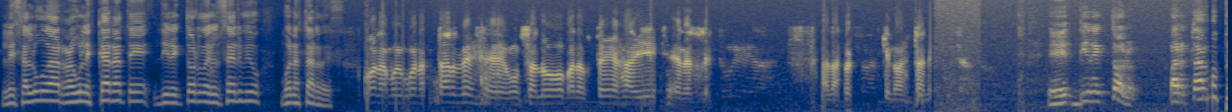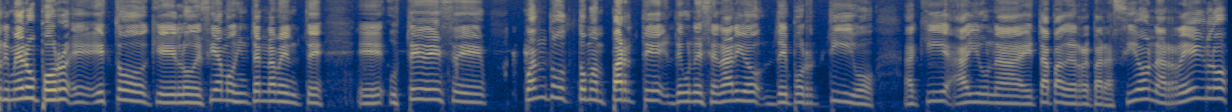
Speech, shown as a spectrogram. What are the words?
Le saluda Raúl Escárate, director del Servio. Buenas tardes. Hola, muy buenas tardes. Eh, un saludo para ustedes ahí en el estudio, a las personas que nos están escuchando. Eh, director, partamos primero por eh, esto que lo decíamos internamente. ustedes ¿Cuándo toman parte de un escenario deportivo? Aquí hay una etapa de reparación, arreglo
